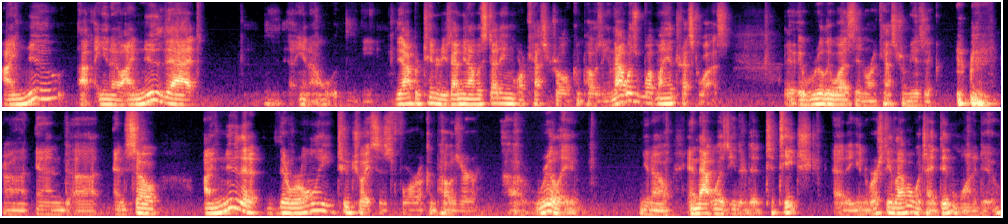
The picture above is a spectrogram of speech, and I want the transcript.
I knew uh, you know I knew that you know the, opportunities. I mean, I was studying orchestral composing, and that was what my interest was. It, it really was in orchestral music, uh, and uh, and so. I knew that it, there were only two choices for a composer uh, really, you know, and that was either to, to teach at a university level, which I didn't want to do.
